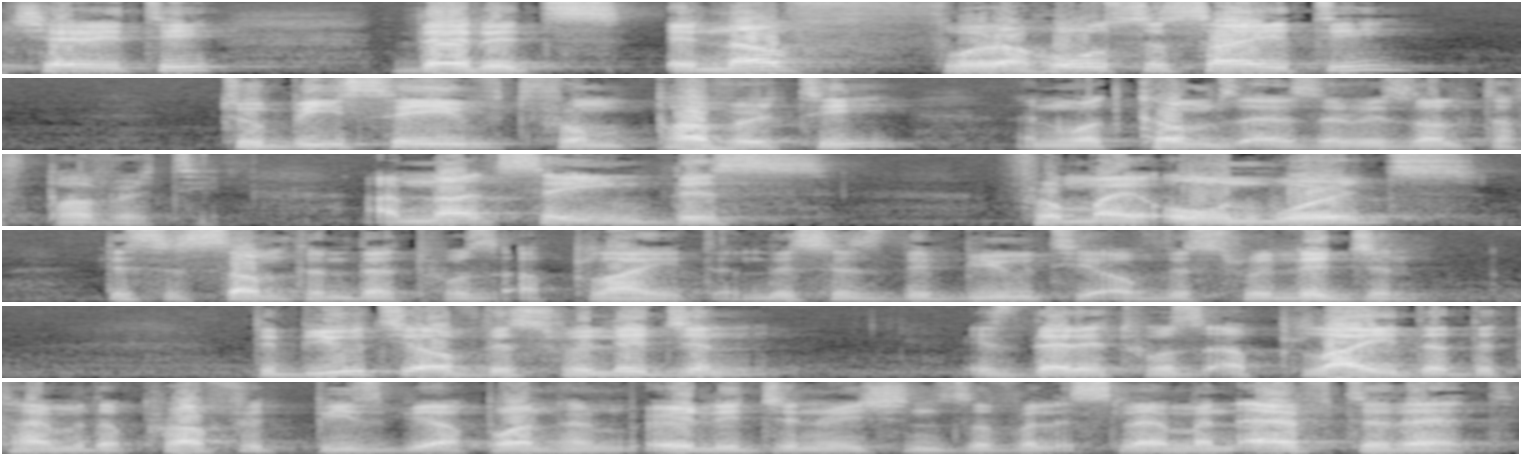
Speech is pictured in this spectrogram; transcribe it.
charity, that it's enough for a whole society to be saved from poverty and what comes as a result of poverty. I'm not saying this from my own words, this is something that was applied, and this is the beauty of this religion. The beauty of this religion is that it was applied at the time of the Prophet, peace be upon him, early generations of Islam, and after that.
